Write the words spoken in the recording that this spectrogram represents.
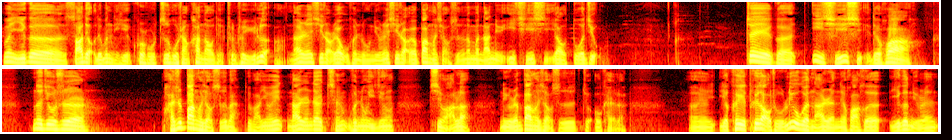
问一个傻屌的问题。”（括弧知乎上看到的，纯粹娱乐啊。）男人洗澡要五分钟，女人洗澡要半个小时，那么男女一起洗要多久？这个一起洗的话，那就是还是半个小时呗，对吧？因为男人在前五分钟已经洗完了，女人半个小时就 OK 了。嗯，也可以推导出六个男人的话和一个女人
